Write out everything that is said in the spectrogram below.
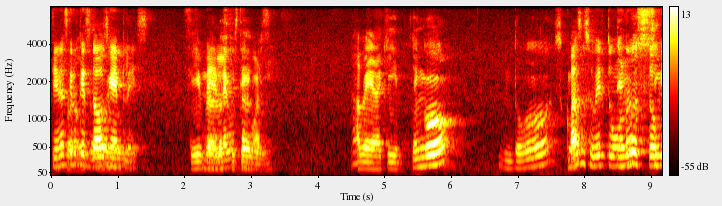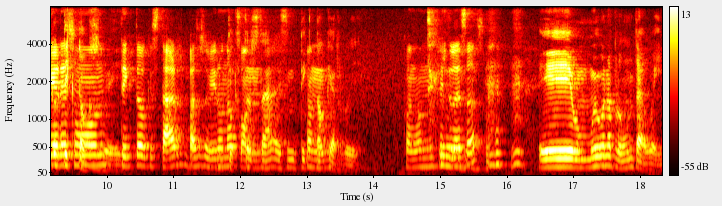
Tienes creo que eso, dos güey. gameplays. Sí, De pero los Lego quité, Star Wars. güey. A ver, aquí. Tengo dos. Vas a subir tú Tengo uno, tú cinco que eres TikToks, un güey. TikTok star, vas a subir Un uno TikTok con, está- es un TikToker, güey. con un filtro de esos. Eh, muy buena pregunta, güey.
